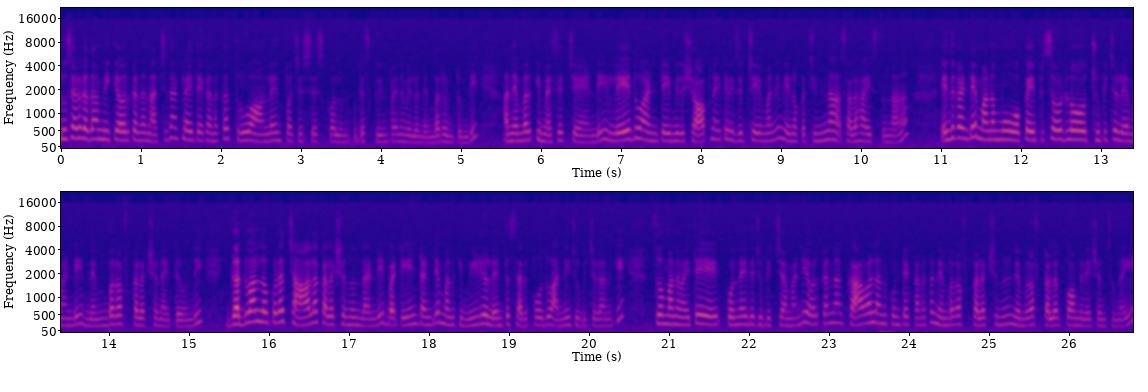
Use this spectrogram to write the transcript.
చూసారు కదా మీకు ఎవరికైనా నచ్చినట్లయితే కనుక త్రూ ఆన్లైన్ పర్చేస్ చేసుకోవాలనుకుంటే స్క్రీన్ పైన వీళ్ళ నెంబర్ ఉంటుంది. ఆ నెంబర్కి మెసేజ్ చేయండి. లేదు అంటే మీరు షాప్ని అయితే విజిట్ చేయమని నేను ఒక చిన్న సలహా ఇస్తున్నాను. ఎందుకంటే మనము ఒక ఎపిసోడ్లో చూపించలేమండి. నెంబర్ ఆఫ్ కలెక్షన్ అయితే ఉంది. గద్వాల్లో కూడా చాలా కలెక్షన్ ఉందండి. బట్ ఏంటంటే మనకి వీడియో లెంత్ సరిపోదు అన్నీ చూపించడానికి. సో మనమైతే కొన్ని అయితే చూపించామండి. ఎవరికన్నా కావాలనుకుంటే కనుక number of collection number of colour combinations ఉన్నాయి.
